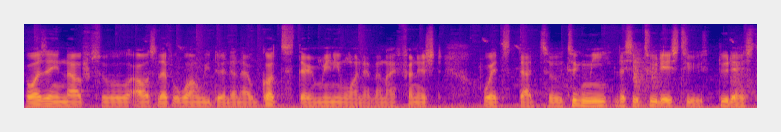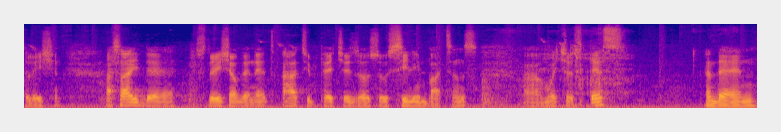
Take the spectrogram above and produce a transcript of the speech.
it wasn't enough so i was left with one window and then i got the remaining one and then i finished with that. So it took me let's say two days to do the installation. Aside the installation of the net i had to purchase also ceiling buttons um, which is this. And then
